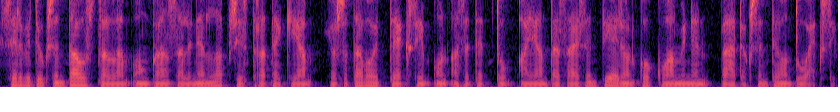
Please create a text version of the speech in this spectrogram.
Selvityksen taustalla on kansallinen lapsistrategia, jossa tavoitteeksi on asetettu ajantasaisen tiedon kokoaminen päätöksenteon tueksi.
